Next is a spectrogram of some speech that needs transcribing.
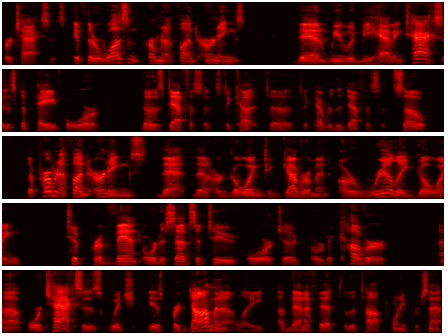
for taxes if there wasn't permanent fund earnings then we would be having taxes to pay for those deficits to cut to, to cover the deficit so the permanent fund earnings that that are going to government are really going to prevent or to substitute or to or to cover uh, for taxes, which is predominantly a benefit to the top 20%.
